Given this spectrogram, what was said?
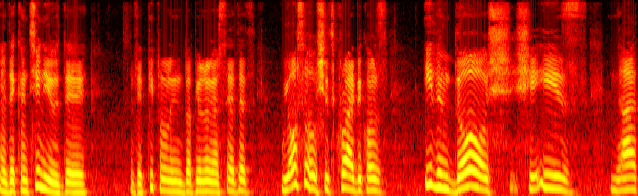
And they continue, the, the people in Babylonia said that we also should cry because even though she is not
